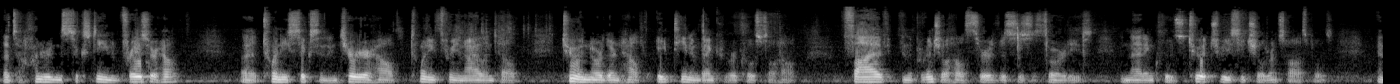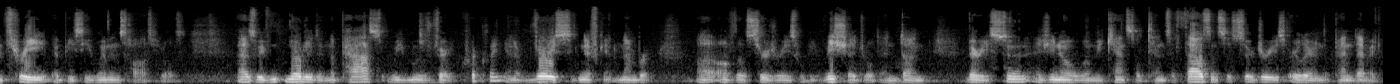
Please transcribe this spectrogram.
That's 116 in Fraser Health, uh, 26 in Interior Health, 23 in Island Health, 2 in Northern Health, 18 in Vancouver Coastal Health, five in the provincial health services authorities, and that includes two at BC Children's Hospitals and three at BC Women's Hospitals. As we've noted in the past, we moved very quickly, and a very significant number uh, of those surgeries will be rescheduled and done very soon. As you know, when we canceled tens of thousands of surgeries earlier in the pandemic,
